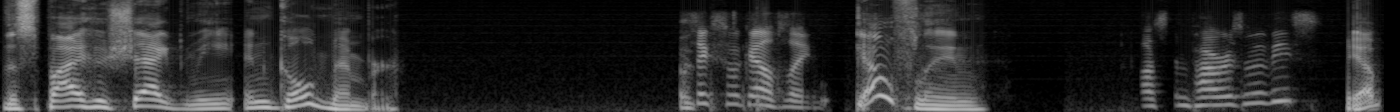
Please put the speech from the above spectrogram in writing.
The Spy Who Shagged Me, and Goldmember. Six foot Gelfling. Gelfling. Austin Powers movies? Yep.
